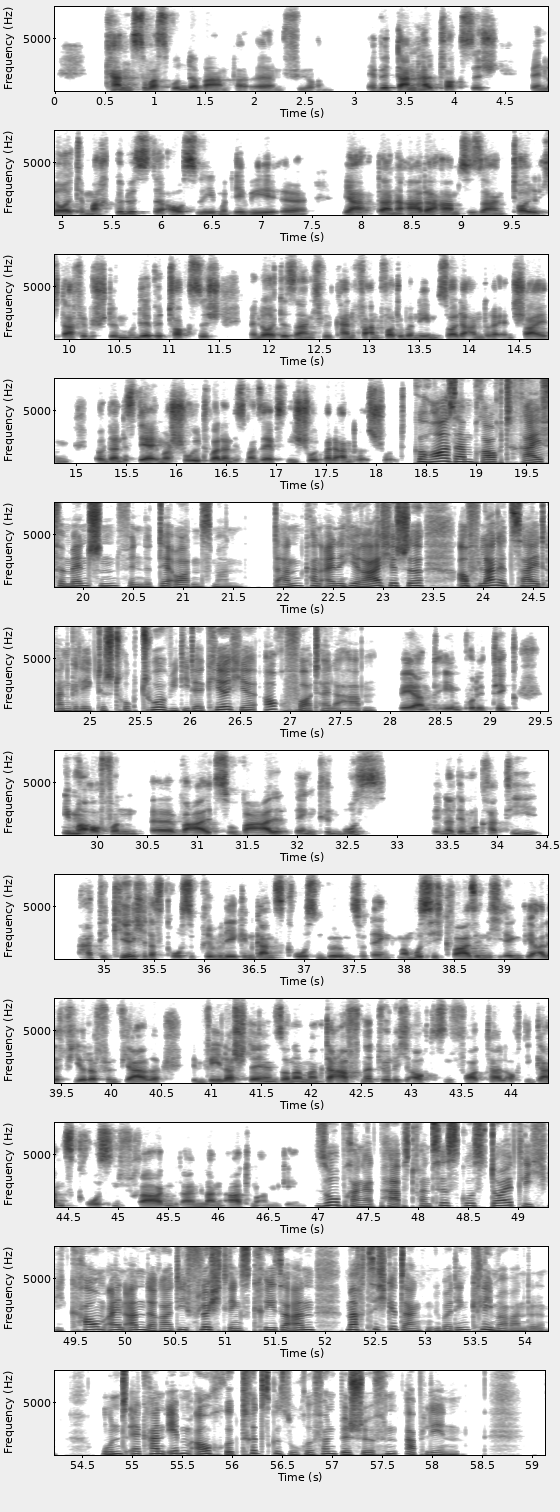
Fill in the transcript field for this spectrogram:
kann zu was Wunderbarem äh, führen. Er wird dann halt toxisch, wenn Leute Machtgelüste ausleben und irgendwie äh, ja, da eine Ader haben zu sagen, toll, ich darf hier bestimmen und der wird toxisch, wenn Leute sagen, ich will keine Verantwortung übernehmen, soll der andere entscheiden und dann ist der immer schuld, weil dann ist man selbst nie schuld, weil der andere ist schuld. Gehorsam braucht reife Menschen, findet der Ordensmann. Dann kann eine hierarchische, auf lange Zeit angelegte Struktur wie die der Kirche auch Vorteile haben. Während eben Politik immer auch von äh, Wahl zu Wahl denken muss in der Demokratie, hat die Kirche das große Privileg, in ganz großen Bögen zu denken. Man muss sich quasi nicht irgendwie alle vier oder fünf Jahre im Wähler stellen, sondern man darf natürlich auch, das ist ein Vorteil, auch die ganz großen Fragen mit einem langen Atem angehen. So prangert Papst Franziskus deutlich wie kaum ein anderer die Flüchtlingskrise an, macht sich Gedanken über den Klimawandel. Und er kann eben auch Rücktrittsgesuche von Bischöfen ablehnen.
